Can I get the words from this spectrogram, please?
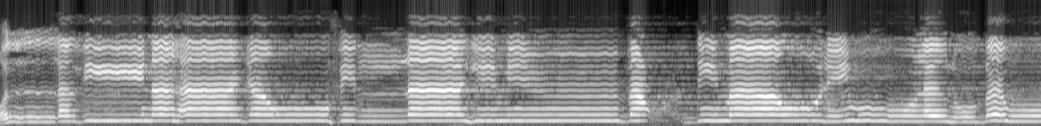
والذين هاجروا في الله من بعد ما ظلموا لنبوئنهم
